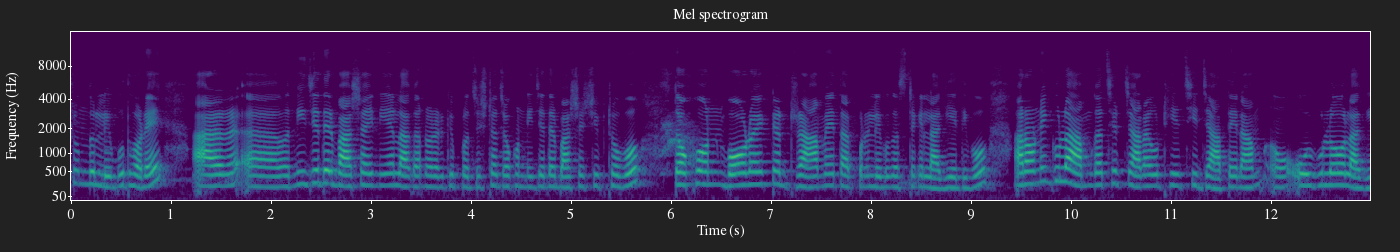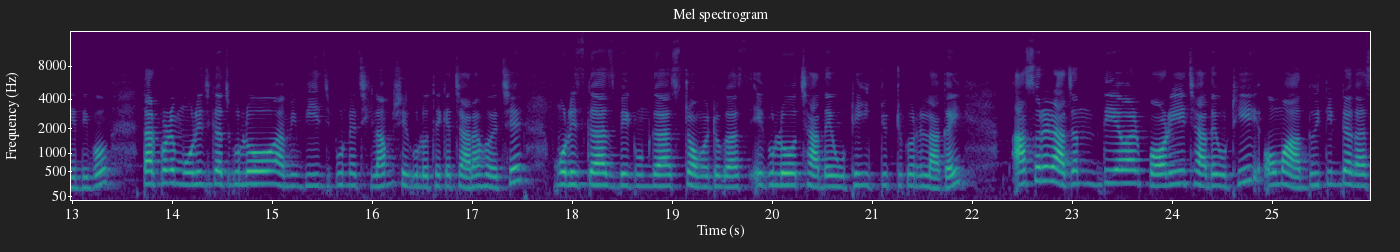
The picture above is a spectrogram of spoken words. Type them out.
সুন্দর লেবু ধরে। আর নিজেদের বাসায় নিয়ে লাগানোর আর কি প্রচেষ্টা, যখন নিজেদের বাসায় শিফট হব, তখন বড় একটা ড্রামে তারপরে লেবু গাছটাকে লাগিয়ে দিব। আর অনেকগুলো আম গাছের চারা উঠিয়েছি, জাতের আম ওইগুলোও লাগিয়ে দিব। তারপরে মরিচ গাছগুলো আমি বীজ বুনেছিলাম, সেগুলো থেকে চারা হয়েছে। মরিচ গাছ, বেগুন গাছ, টমেটো গাছ, এগুলো ছাদে উঠে একটু একটু করে লাগাই। আসরের আজান দেওয়ার পরেই ছাদে উঠি ওমা দুই তিনটা গাছ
